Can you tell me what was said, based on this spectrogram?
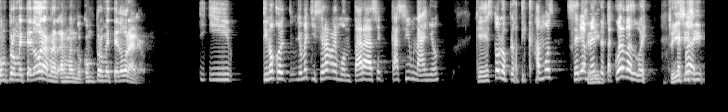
comprometedora, Armando, comprometedora. Y, y Tinoco, yo me quisiera remontar a hace casi un año que esto lo platicamos seriamente, ¿te acuerdas, güey? Sí, sí, sí.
